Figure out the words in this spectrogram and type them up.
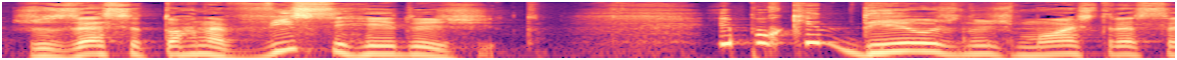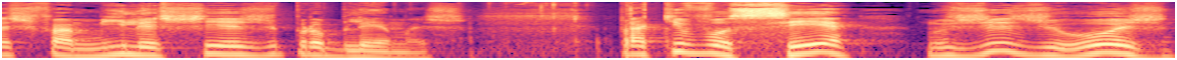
José se torna vice-rei do Egito. E por que Deus nos mostra essas famílias cheias de problemas? Para que você, nos dias de hoje,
